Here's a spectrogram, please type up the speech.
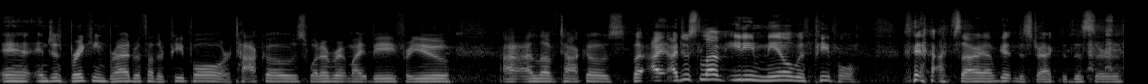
and, and just breaking bread with other people or tacos, whatever it might be for you. I, I love tacos, but I, I just love eating meal with people. I'm sorry, I'm getting distracted this service.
